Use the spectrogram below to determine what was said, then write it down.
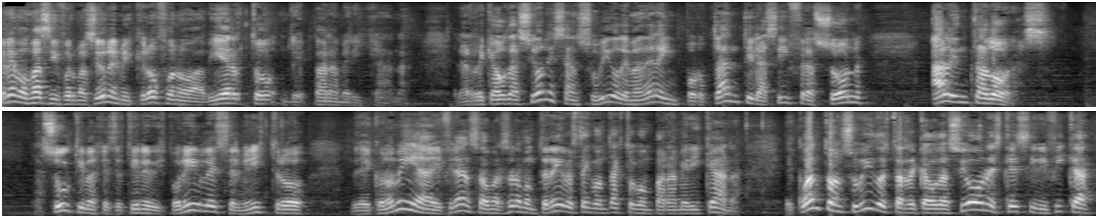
Tenemos más información en micrófono abierto de Panamericana. Las recaudaciones han subido de manera importante y las cifras son alentadoras. Las últimas que se tiene disponibles, el ministro de Economía y Finanzas, Marcelo Montenegro, está en contacto con Panamericana. Eh, ¿Cuánto han subido estas recaudaciones? ¿Qué significa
